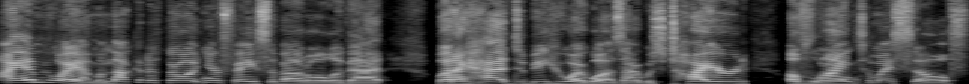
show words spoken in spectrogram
I am who I am. I'm not going to throw it in your face about all of that, but I had to be who I was. I was tired of lying to myself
